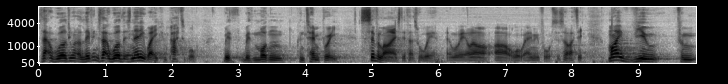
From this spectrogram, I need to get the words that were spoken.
Is that a world you want to live in? Is that a world that's in any way compatible with, with modern, contemporary, civilized, if that's what we, we are, are what we're aiming for, society? My view from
